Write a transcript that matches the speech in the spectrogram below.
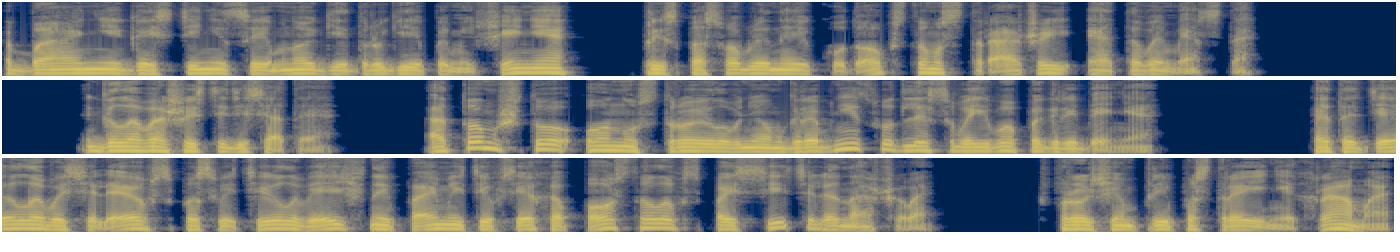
Бани, гостиницы и многие другие помещения, приспособленные к удобствам стражей этого места. Глава 60. О том, что он устроил в нем гробницу для своего погребения. Это дело Василевс посвятил вечной памяти всех апостолов Спасителя нашего. Впрочем, при построении храма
